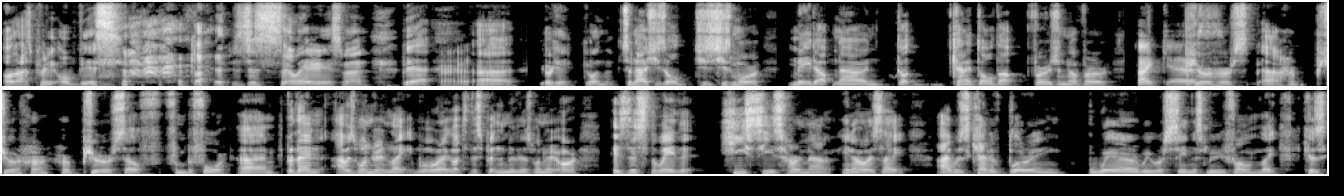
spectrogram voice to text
oh, that's pretty obvious. it's just hilarious, man. But yeah, uh, Okay, go on then. So now she's all she's she's more made up now and got kind of dolled up version of her. I guess pure her, uh, her pure her, her pure self from before. Um, but then I was wondering, like when I got to this bit in the movie, I was wondering, or is this the way that he sees her now? You know, it's like I was kind of blurring where we were seeing this movie from, like because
